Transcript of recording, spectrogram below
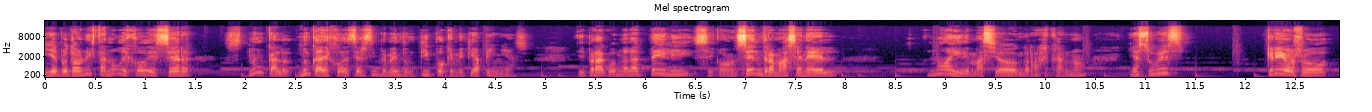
y el protagonista no dejó de ser Nunca, nunca, dejó de ser simplemente un tipo que metía piñas. Y para cuando la peli se concentra más en él, no hay demasiado donde rascar, ¿no? Y a su vez, creo yo,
